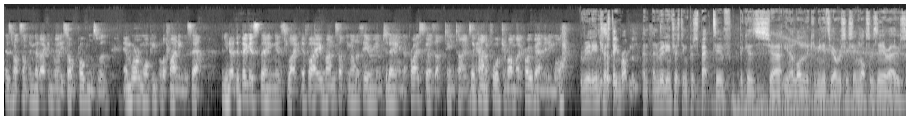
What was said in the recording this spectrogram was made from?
is not something that I can really solve problems with. And more and more people are finding this out you know, the biggest thing is like if I run something on Ethereum today and the price goes up 10 times, I can't afford to run my program anymore. Really interesting problem, and, and, really interesting perspective because uh, you know a lot of the community are obviously seeing lots of zeros,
